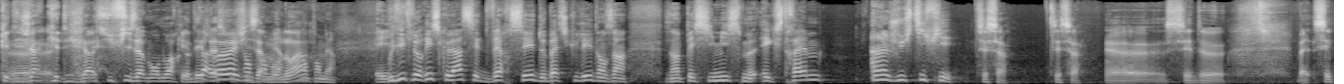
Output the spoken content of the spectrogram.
Qui est déjà, qui est déjà suffisamment noir. Qui est déjà suffisamment noir. Bien. Et Vous dites le risque là, c'est de verser, de basculer dans un, un pessimisme extrême injustifié. C'est ça, c'est ça. c'est de, bah, c'est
